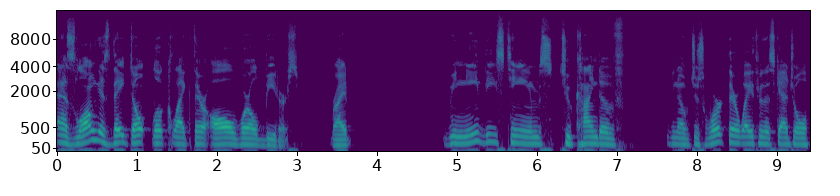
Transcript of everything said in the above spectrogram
as long as they don't look like they're all world beaters, right? We need these teams to kind of, you know, just work their way through the schedule,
